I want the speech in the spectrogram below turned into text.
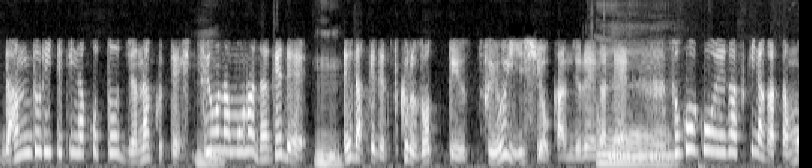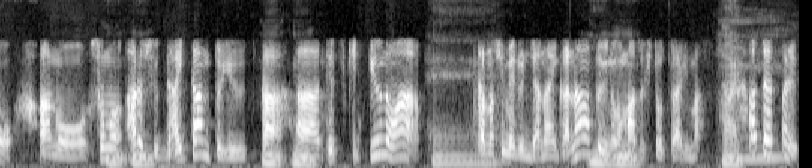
段取り的なことじゃなくて、必要なものだけで、うん。絵だけで作るぞっていう強い意志を感じる映画で、そこはこう映画好きな方も、あのそうんうん。のある種大胆というか、うん。うん。あー手つきっていうのは楽しめるんじゃないかなというのがまず一つあります。はい。あとやっぱり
